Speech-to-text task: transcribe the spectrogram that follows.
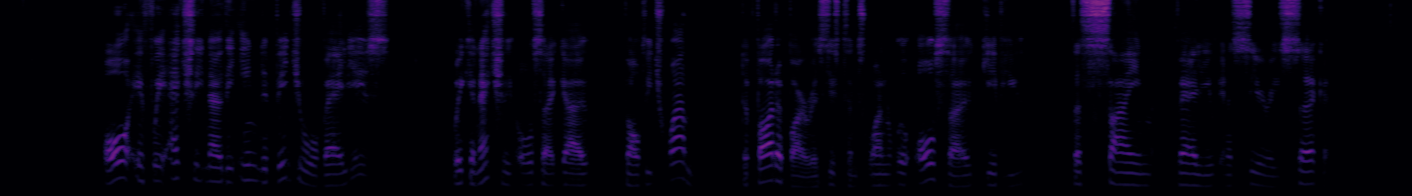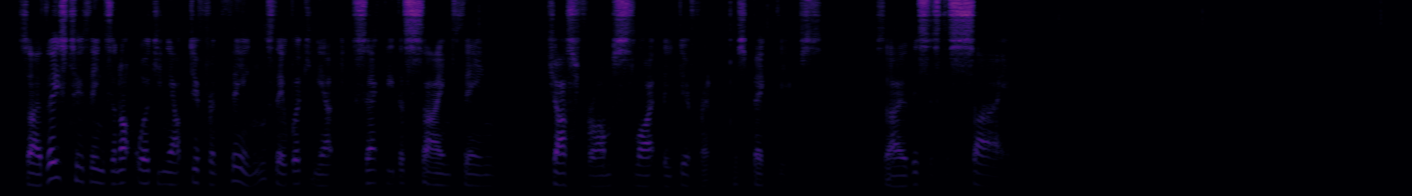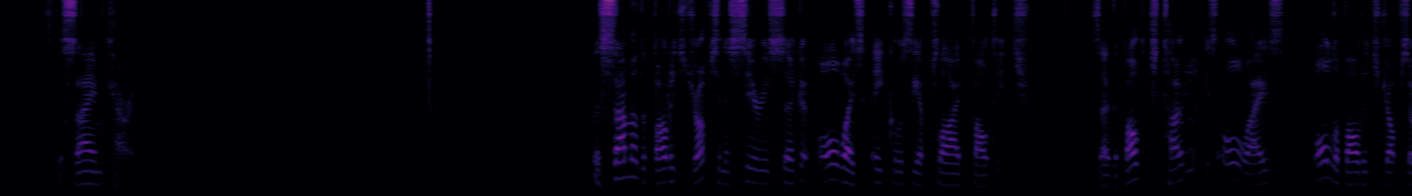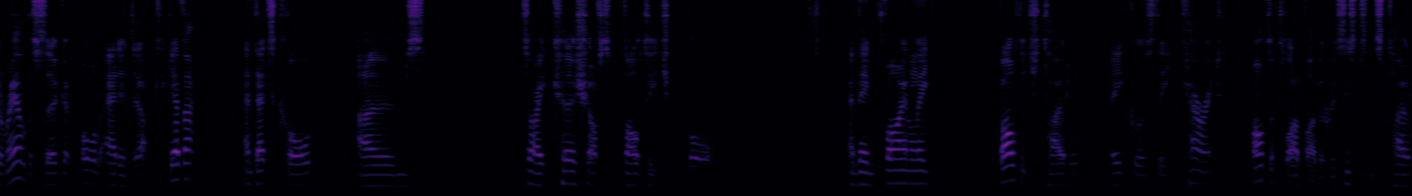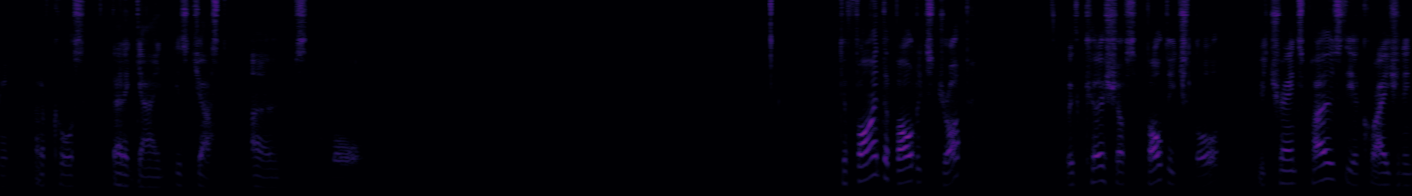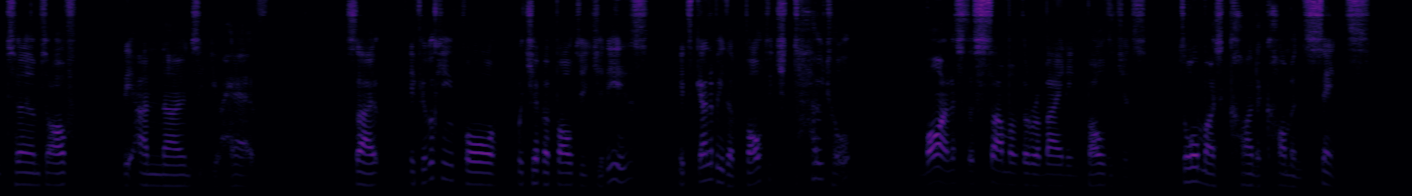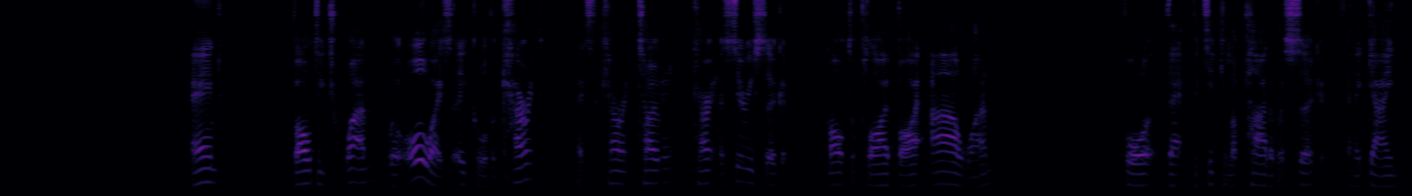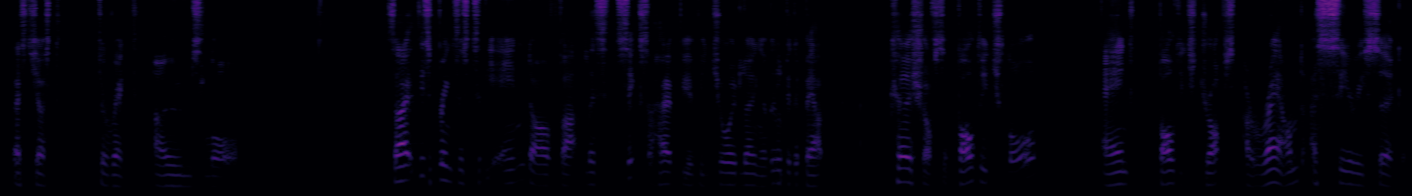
Or if we actually know the individual values, we can actually also go voltage 1 divided by resistance 1 will also give you the same value in a series circuit. So these two things are not working out different things, they're working out exactly the same thing just from slightly different perspectives. So this is the same. It's the same current. The sum of the voltage drops in a series circuit always equals the applied voltage. So the voltage total is always all the voltage drops around the circuit all added up together, and that's called Ohm's, sorry, Kirchhoff's voltage law. And then finally, voltage total equals the current multiplied by the resistance total, and of course, that again is just Ohm's law. To find the voltage drop with Kirchhoff's voltage law, you transpose the equation in terms of the unknowns that you have. So if you're looking for whichever voltage it is, it's going to be the voltage total minus the sum of the remaining voltages. It's almost kind of common sense. And voltage 1 will always equal the current, that's the current total, current in a series circuit, multiplied by R1 for that particular part of the circuit. And again, that's just direct Ohm's law. So this brings us to the end of uh, lesson 6. I hope you've enjoyed learning a little bit about Kirchhoff's voltage law and voltage drops around a series circuit.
